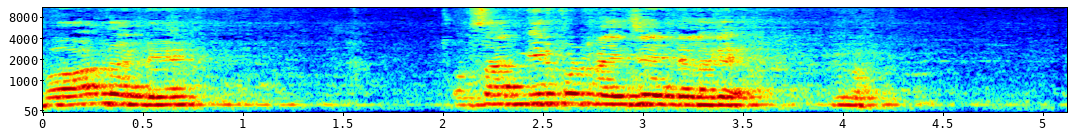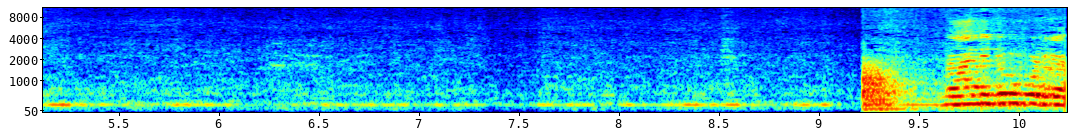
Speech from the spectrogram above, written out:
బాగుందండి. ఒకసారి మీరు కూడా ట్రై చేయండి అలాగే నాని నువ్వు కూడా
